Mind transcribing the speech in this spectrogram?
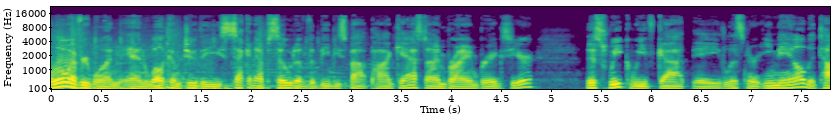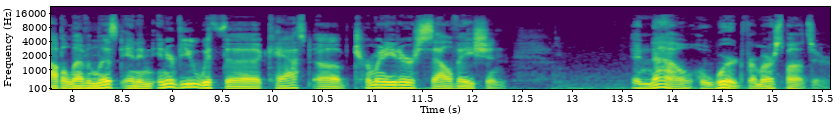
Hello, everyone, and welcome to the second episode of the BB Spot podcast. I'm Brian Briggs here. This week we've got a listener email, the top 11 list, and an interview with the cast of Terminator Salvation. And now, a word from our sponsor.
